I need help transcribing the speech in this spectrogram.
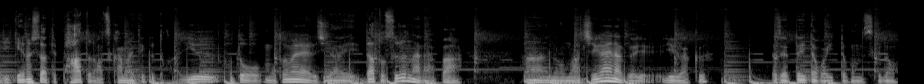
理系の人だってパートナーを捕まえてくるとかいうことを求められる時代だとするならばあの間違いなく留学絶対行った方がいいと思うんですけど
